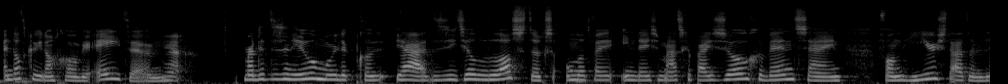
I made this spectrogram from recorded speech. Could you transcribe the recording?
En dat kun je dan gewoon weer eten. ja. Maar dit is een heel moeilijk... Pro ja, het is iets heel lastigs. Omdat wij in deze maatschappij zo gewend zijn... van hier staat een,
